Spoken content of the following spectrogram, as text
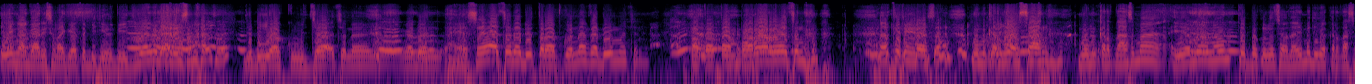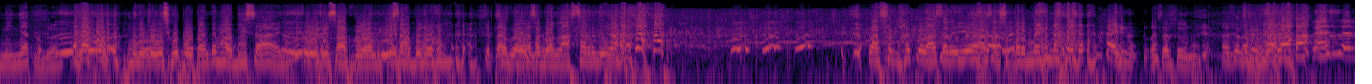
Iya enggak garis sebagai teu bijil-bijil garis mah. jadi ya kuja cina nggak dan hese cina diterapkan ka dia mah cina tato temporer we cina nanti riasan Mun kerjasan, mun kertas mah iya mah non tipe kulit soda mah juga kertas minyak goblok. Mun tulis ku pulpen teh mah bisa di sablon sablon. Kertas sablon sablon laser dia. Laser aku laser iya laser Superman Ayo laser sunat. laser laser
